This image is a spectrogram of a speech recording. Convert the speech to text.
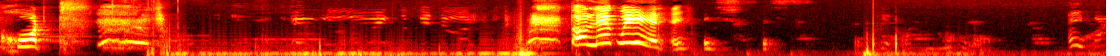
งโคตร ตอนแรกไม่เห็นไอ้ไอ้ไอ้บ้า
